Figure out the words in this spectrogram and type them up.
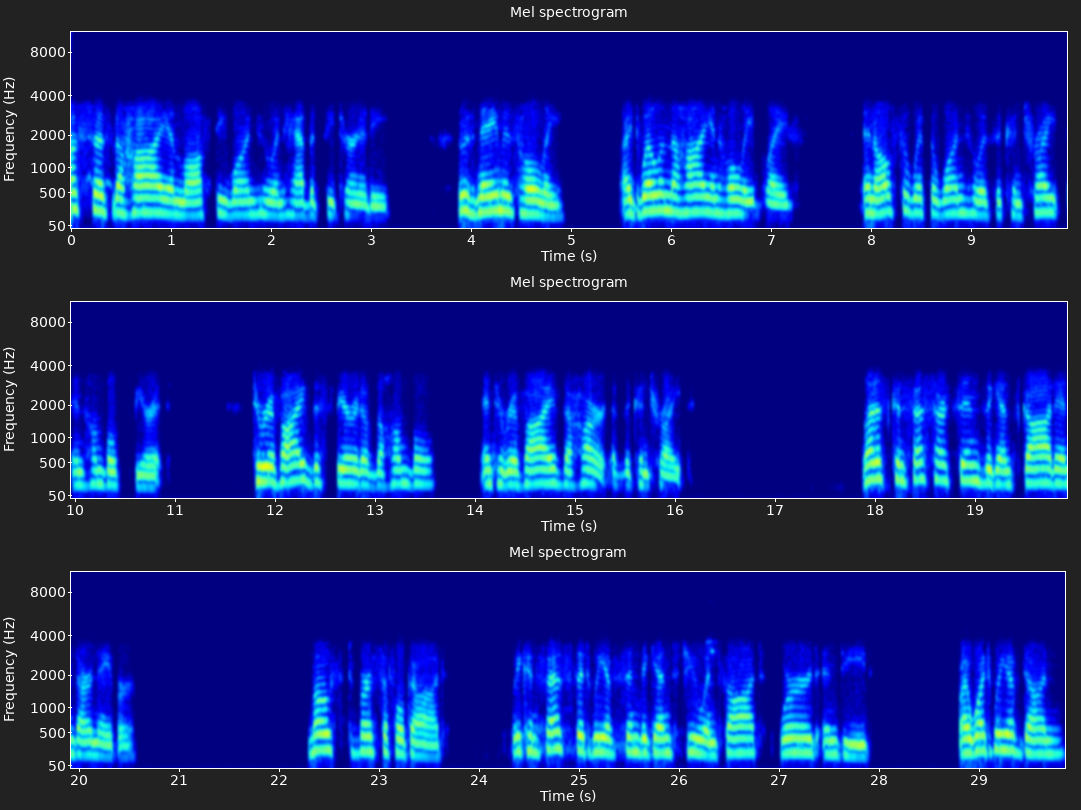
Thus says the high and lofty one who inhabits eternity, whose name is holy. I dwell in the high and holy place, and also with the one who has a contrite and humble spirit, to revive the spirit of the humble and to revive the heart of the contrite. Let us confess our sins against God and our neighbor. Most merciful God, we confess that we have sinned against you in thought, word, and deed by what we have done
